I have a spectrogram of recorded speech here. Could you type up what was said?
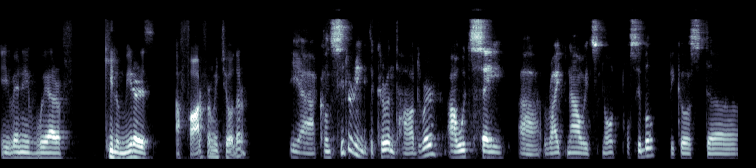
even if we are kilometers afar from each other? Yeah, considering the current hardware, I would say uh, right now it's not possible because the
